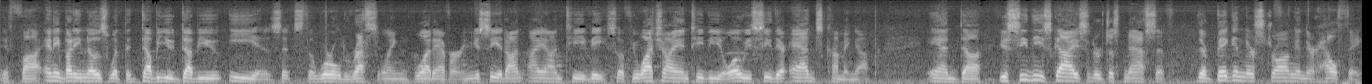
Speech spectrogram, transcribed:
If uh, anybody knows what the WWE is, it's the World Wrestling whatever, and you see it on Ion TV. So if you watch Ion TV, you'll always see their ads coming up, and uh, you see these guys that are just massive. They're big and they're strong and they're healthy,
